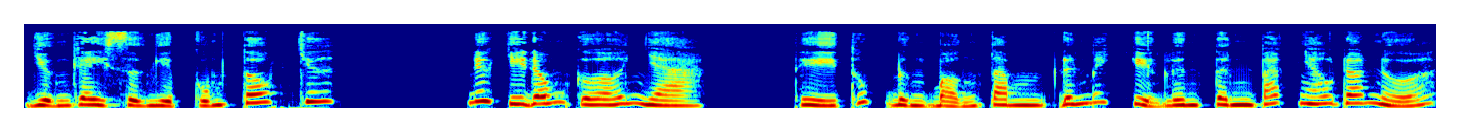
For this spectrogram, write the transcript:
dựng gây sự nghiệp cũng tốt chứ. Nếu chỉ đóng cửa ở nhà, thì thúc đừng bận tâm đến mấy chuyện linh tinh bát nháo đó nữa.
